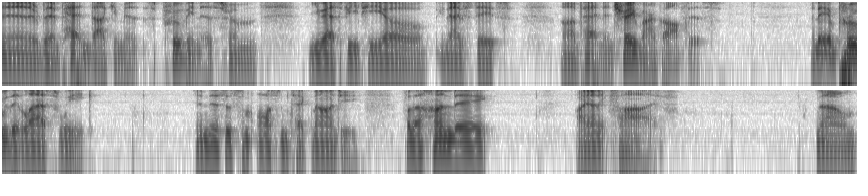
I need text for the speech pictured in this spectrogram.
and there have been patent documents proving this from USPTO, United States uh, Patent and Trademark Office. And they approved it last week. And this is some awesome technology for the Hyundai Ioniq 5. Now,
